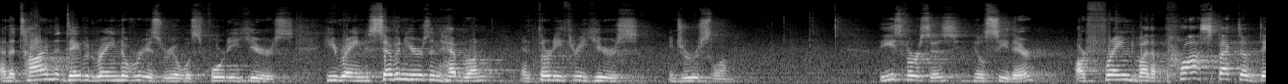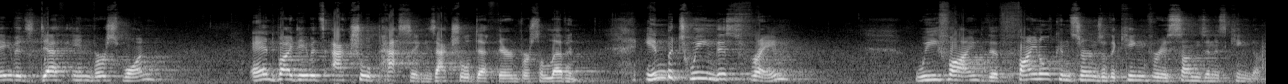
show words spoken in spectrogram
And the time that David reigned over Israel was forty years. He reigned seven years in Hebron and 33 years in Jerusalem. These verses, you'll see there, are framed by the prospect of David's death in verse 1 and by David's actual passing, his actual death there in verse 11. In between this frame, we find the final concerns of the king for his sons and his kingdom.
